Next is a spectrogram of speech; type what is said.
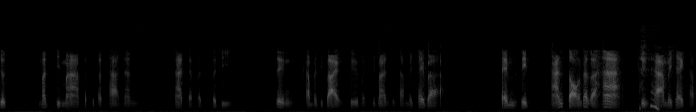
จุดมัชฌิมาปฏิปทานั้น น่าจะพอดี ซึ่งคำอธิบายก็คือมัชฌิมาจะทำไม่ใช่ว่าเต็มสิบหารสองเท่ากับห้าซึ่งสามไม่ใช่ครับ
